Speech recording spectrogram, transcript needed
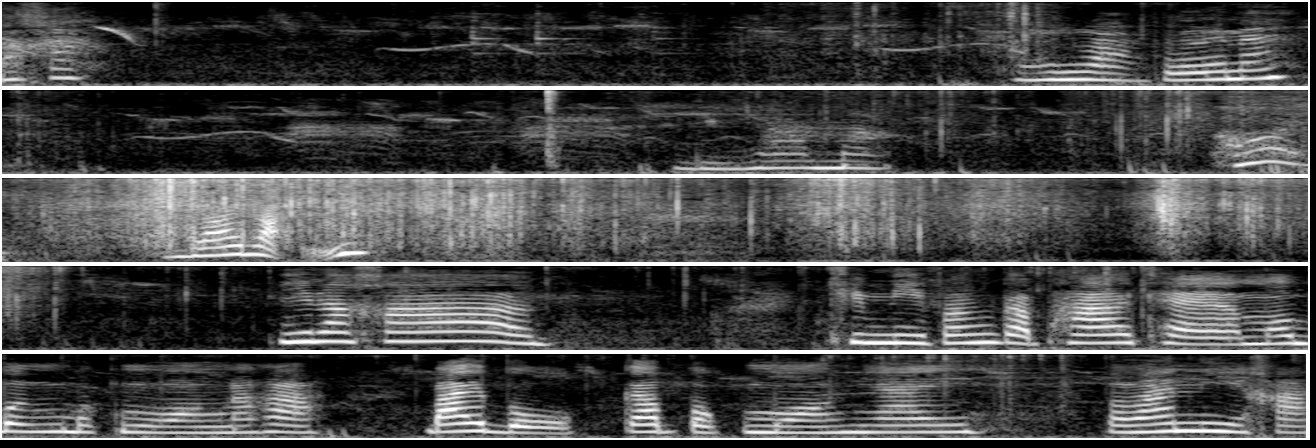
นะคะ สวยมากเลยนะ ดีงามมาก เฮ้ยทำลายไหลนี่ละคะคลิปนี้ฟังกับผ้าแคมาเบิงบกม่วงนะคะ ใบโบกกับบกม่วงไงประมาณนี้ค่ะ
